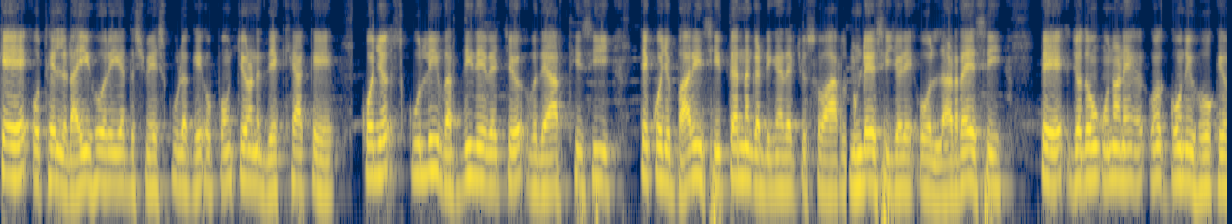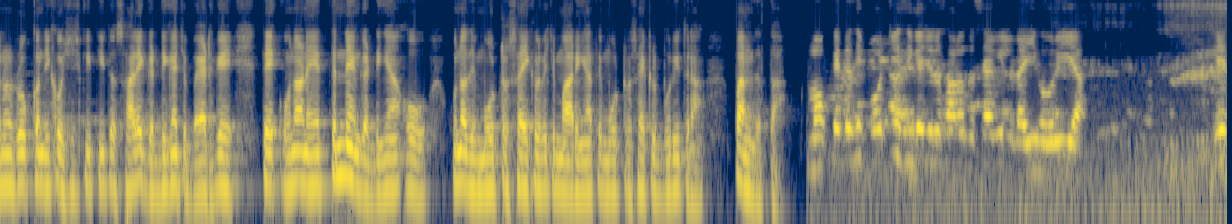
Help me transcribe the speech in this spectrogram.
ਕਿ ਉੱਥੇ ਲੜਾਈ ਹੋ ਰਹੀ ਹੈ, ਦਸ਼ਮੇਸ਼ ਸਕੂਲ ਅੱਗੇ ਉਹ ਪਹੁੰਚੇ, ਉਹਨਾਂ ਨੇ ਦੇਖਿਆ ਕਿ ਕੁਝ ਸਕੂਲੀ ਵਰਦੀ ਦੇ ਵਿੱਚ ਵਿਦਿਆਰਥੀ ਸੀ ਤੇ ਕੁਝ ਬਾਹਰੀ ਸੀ, ਤਿੰਨ ਗੱਡੀਆਂ ਦੇ ਵਿੱਚ ਸਵਾਰ ਮੁੰਡੇ ਸੀ ਜਿਹੜੇ ਉਹ ਲੜ ਰਹੇ ਸੀ ਤੇ ਜਦੋਂ ਉਹਨਾਂ ਨੇ ਅੱਗੋਂ ਦੀ ਹੋ ਕੇ ਉਹਨਾਂ ਨੂੰ ਰੋਕਣ ਦੀ ਕੋਸ਼ਿਸ਼ ਕੀਤੀ ਤਾਂ ਸਾਰੇ ਗੱਡੀਆਂ 'ਚ ਬੈਠ ਗਏ ਤੇ ਉਹਨਾਂ ਨੇ ਤਿੰਨੇ ਗੱਡੀਆਂ ਉਹ ਉਹਨਾਂ ਦੇ ਮੋਟਰਸਾਈਕਲ ਵਿੱਚ ਮਾਰੀਆਂ ਤੇ ਮੋਟਰਸਾਈਕਲ ਬੁਰੀ ਤਰ੍ਹਾਂ ਭੰਨ ਦਿੱਤਾ। ਮੌਕੇ ਤੇ ਅਸੀਂ ਪਹੁੰਚੇ ਸੀਗੇ ਜਦੋਂ ਸਾਨੂੰ ਦੱਸਿਆ ਵੀ ਲੜਾਈ ਹੋ ਰਹੀ ਆ। ਇਹ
